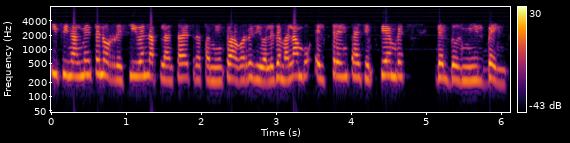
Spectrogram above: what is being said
y finalmente nos reciben la planta de tratamiento de aguas residuales de Malambo el 30 de septiembre del 2020.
